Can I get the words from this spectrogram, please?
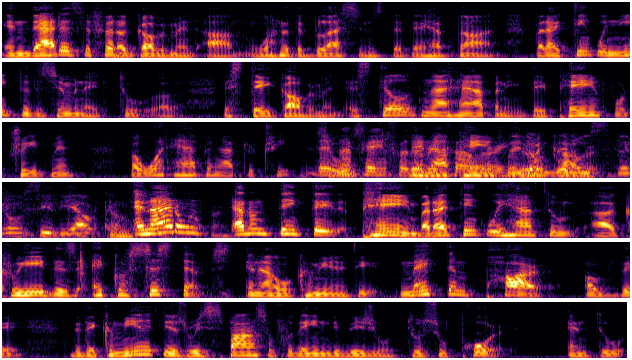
And that is the federal government, um, one of the blessings that they have done. But I think we need to disseminate it to uh, a state government. It still is not happening. They're paying for treatment, but what happened after treatment? They're so not paying for the they're recovery. Not paying for they, the don't, recovery. They, don't, they don't see the outcomes. And I don't, I don't think they're paying, but I think we have to uh, create these ecosystems in our community, make them part of the, the, the community is responsible for the individual to support and to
